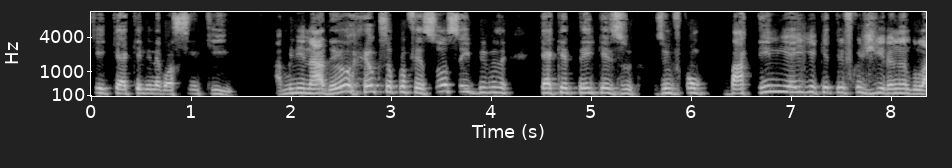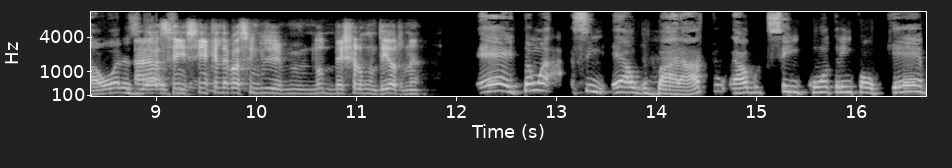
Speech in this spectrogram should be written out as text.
que, que é aquele negocinho que a meninada, eu, eu que sou professor, sei que é que tem que eles, eles ficam batendo e aí aquele fica girando lá horas ah, e horas. sim, sim, aquele negocinho de mexer um dedo, né? É, então, assim, é algo barato, é algo que você encontra em qualquer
